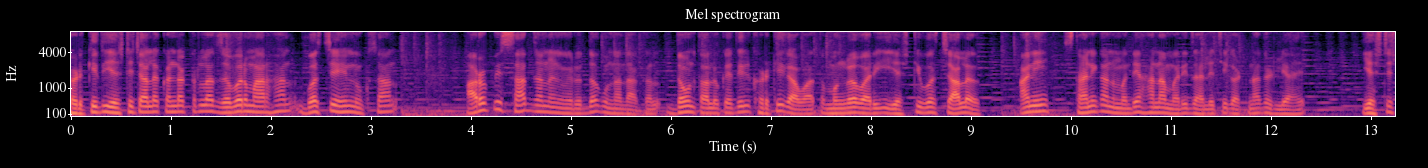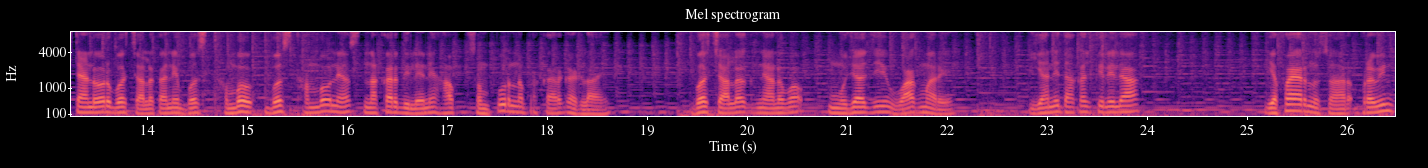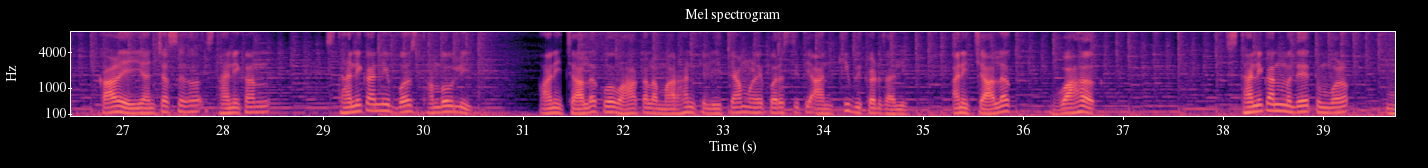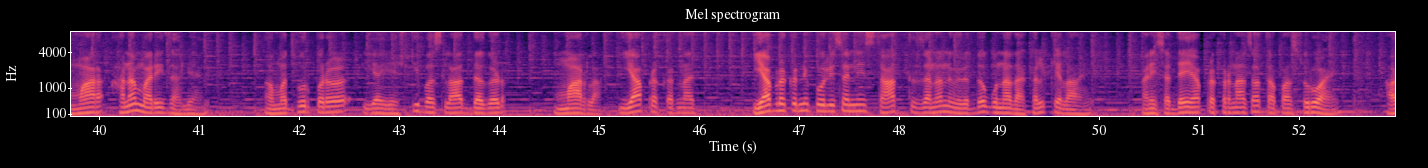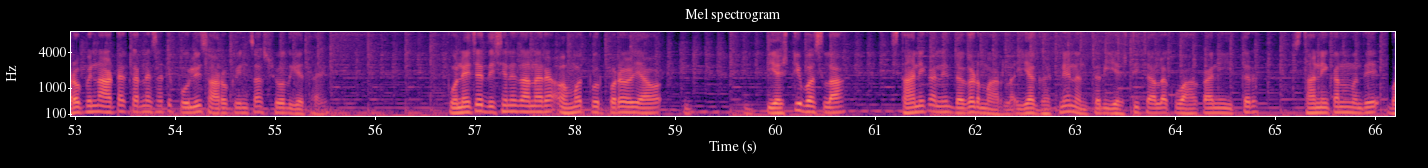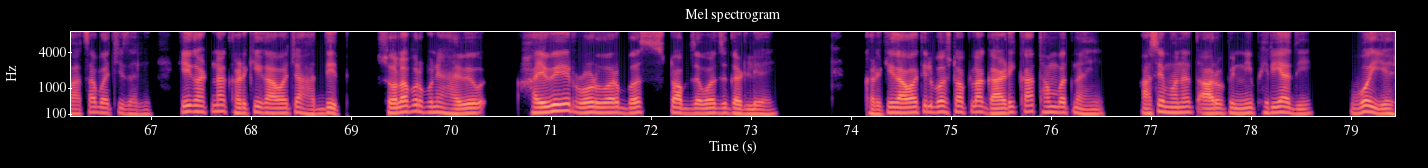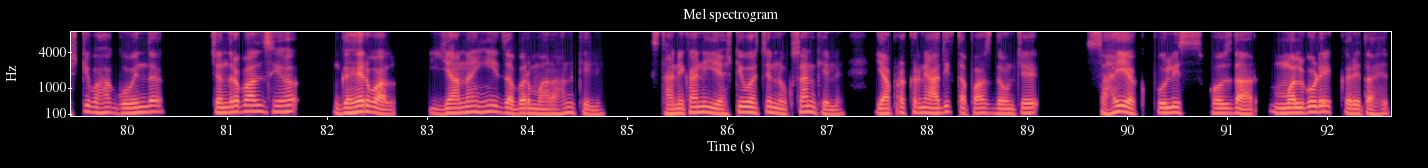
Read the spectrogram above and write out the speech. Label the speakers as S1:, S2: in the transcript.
S1: खडकीत S T चालक कंडक्टरला जबर मारहाण बसचेही नुकसान आरोपी सात जणांविरुद्ध गुन्हा दाखल. दौंड तालुक्यातील खडकी गावात मंगळवारी एस टी बस चालक आणि स्थानिकांमध्ये हाणामारी झाल्याची घटना घडली आहे. एस टी स्टँडवर बस चालकाने बस थांबव बस थांबवण्यास नकार दिल्याने हा संपूर्ण प्रकार घडला आहे. बस चालक ज्ञानोबा मुजाजी वाघमारे यांनी दाखल केलेल्या एफ आय आरनुसार प्रवीण काळे यांच्यासह स्थानिकां स्थानिकांनी बस थांबवली आणि चालक व वाहकाला मारहाण केली. त्यामुळे परिस्थिती आणखी बिकट झाली आणि चालक वाहक स्थानिकांमध्ये तुंबळ मार हाणामारी झाली आहे. अहमदपूर परळ या एस टी बसला दगड मारला. या प्रकरणात या प्रकरणी पोलिसांनी सात जणांविरुद्ध गुन्हा दाखल केला आहे आणि सध्या या प्रकरणाचा तपास सुरू आहे. आरोपींना अटक करण्यासाठी पोलीस आरोपींचा शोध घेत आहे पुण्याच्या दिशेने जाणाऱ्या अहमदपूर परळ या एस टी बसला स्थानिकांनी दगड मारला. या घटनेनंतर एस टी चालक वाहक आणि इतर स्थानिकांमध्ये बाचाबाची झाली. ही घटना खडकी गावाच्या हद्दीत सोलापूर पुणे हायवे हायवे रोडवर बस स्टॉपजवळ घडली आहे. खडकी गावातील बस स्टॉपला गाडी का थांबत नाही असे म्हणत आरोपींनी फिर्यादी व एस टी वाहक गोविंद चंद्रपाल सिंह गहेरवाल यांनाही जबर मारहाण केली. स्थानिकांनी एस टी बसचे नुकसान केले. या प्रकरणी अधिक तपास दौंडचे सहाय्यक पोलीस फौजदार मलगोडे करीत आहेत.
